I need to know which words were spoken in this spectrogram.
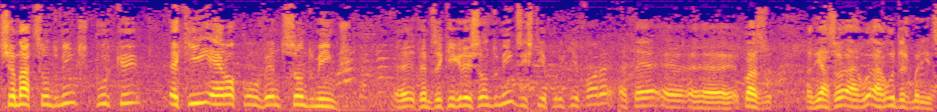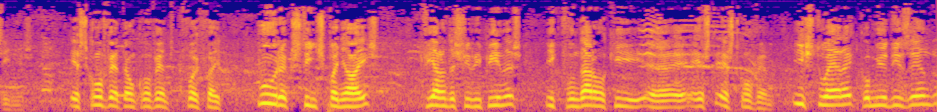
chamado São Domingos porque aqui era o convento de São Domingos. Temos aqui a Igreja de São Domingos, isto ia por aqui fora, até quase, aliás, à, Rua das Mariazinhas. Este convento é um convento que foi feito por agostinhos espanhóis, que vieram das Filipinas e que fundaram aqui este, este, convento. Isto era, como eu dizendo,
